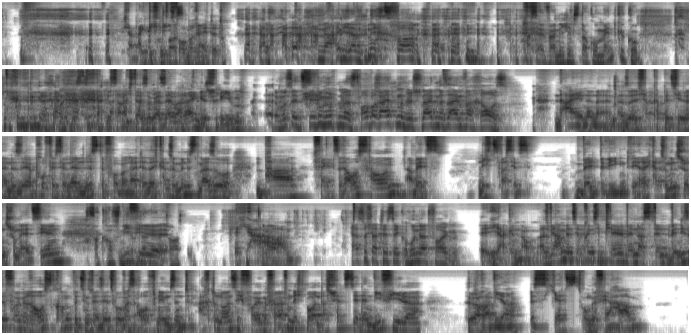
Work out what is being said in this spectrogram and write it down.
Ich habe eigentlich nichts vorbereitet. Nein, ich habe nichts vor. Hast einfach nicht ins Dokument geguckt. Das habe ich da sogar selber reingeschrieben. Da musst du jetzt zehn Minuten was vorbereiten und wir schneiden das einfach raus. Nein, nein, nein. Also ich habe hab jetzt hier eine sehr professionelle Liste vorbereitet. Also ich kann zumindest mal so ein paar Facts raushauen, aber jetzt nichts, was jetzt weltbewegend wäre. Ich kann zumindest uns schon mal erzählen. Ach, Wie viel- Ja, Erste Statistik, 100 Folgen. ja, genau. Also wir haben jetzt ja prinzipiell, wenn das, wenn, wenn diese Folge rauskommt, beziehungsweise jetzt, wo wir es aufnehmen, sind 98 Folgen veröffentlicht worden. Was schätzt ihr denn, wie viele Hörer wir bis jetzt ungefähr haben?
